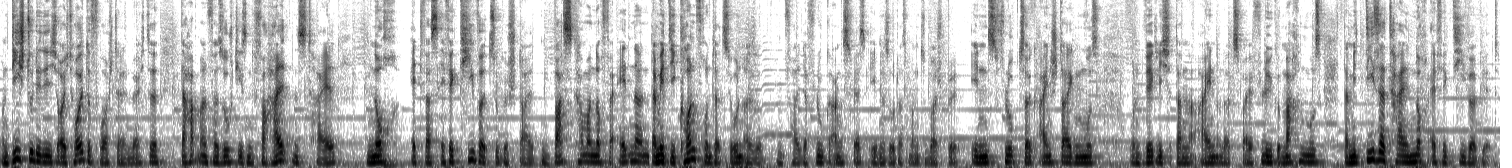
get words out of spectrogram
Und die Studie, die ich euch heute vorstellen möchte, da hat man versucht, diesen Verhaltensteil noch etwas effektiver zu gestalten. Was kann man noch verändern, damit die Konfrontation, also im Fall der Flugangst wäre es eben so, dass man zum Beispiel ins Flugzeug einsteigen muss und wirklich dann ein oder zwei Flüge machen muss, damit dieser Teil noch effektiver wird.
